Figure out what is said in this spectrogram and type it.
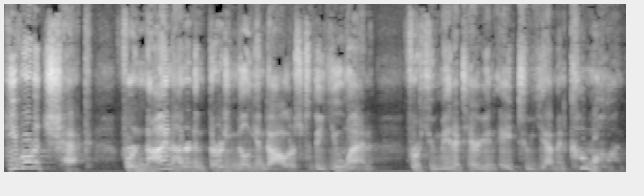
He wrote a check for $930 million to the UN for humanitarian aid to Yemen. Come on.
